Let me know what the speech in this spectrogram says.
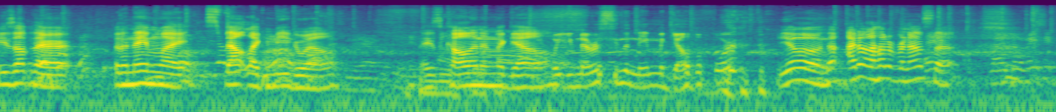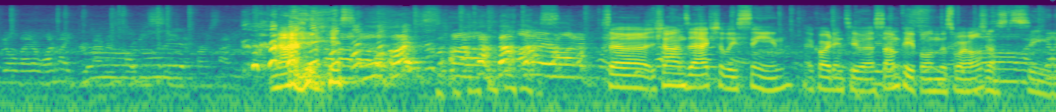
He's up there with a name like spelt like Miguel. He's calling him Miguel. Wait, you've never seen the name Miguel before? Yo, no, I don't know how to pronounce that. Nigel, it makes me feel better. One of my group members told me C the first time he Nice. What? Unironically. So uh, Sean's actually seen, according to uh, some people in this world, Just seen.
